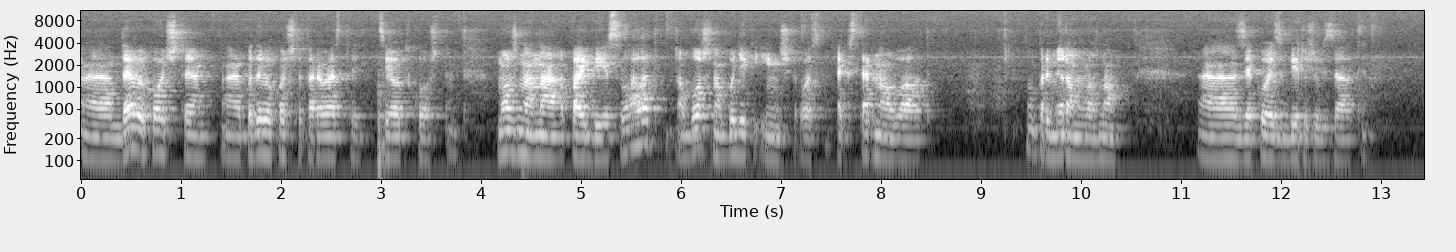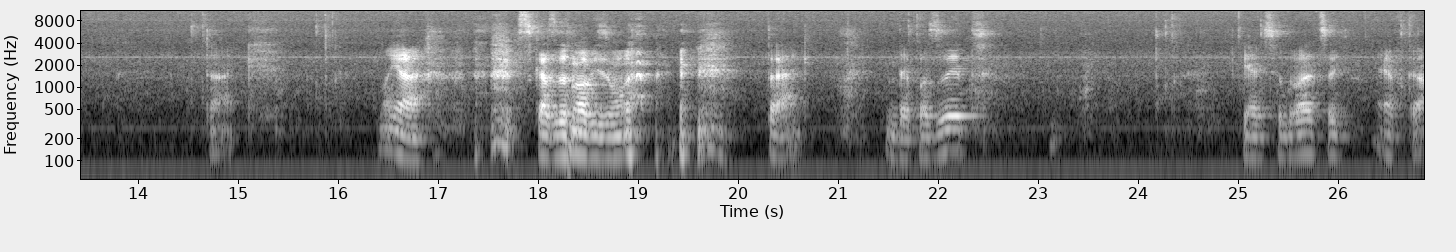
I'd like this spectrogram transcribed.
е, де ви хочете, е, куди ви хочете перевести ці от кошти. Можна на PyBiz Wallet або ж на будь-який інший, ось External Wallet. Ну, приміром, можна е, з якоїсь біржі взяти. Так. Ну, я з казино візьму. Так. Депозит. TLC20 FK.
